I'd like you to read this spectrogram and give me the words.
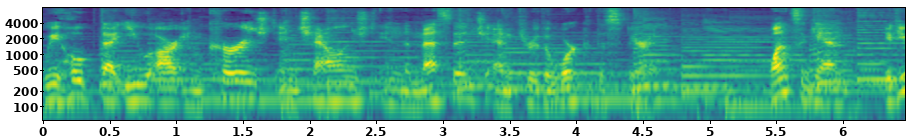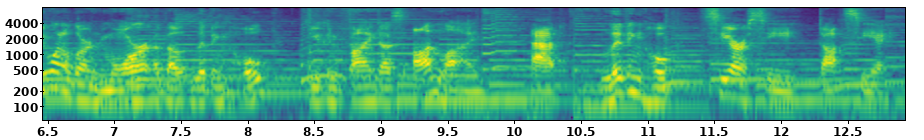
We hope that you are encouraged and challenged in the message and through the work of the Spirit. Once again, if you want to learn more about Living Hope, you can find us online at livinghopecrc.ca.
